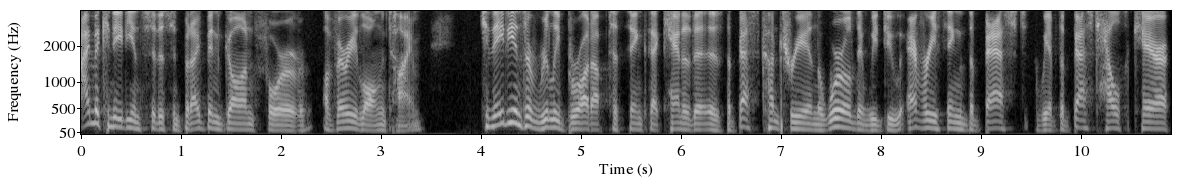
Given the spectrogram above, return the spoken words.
I'm a Canadian citizen, but I've been gone for a very long time. Canadians are really brought up to think that Canada is the best country in the world and we do everything the best. We have the best health care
